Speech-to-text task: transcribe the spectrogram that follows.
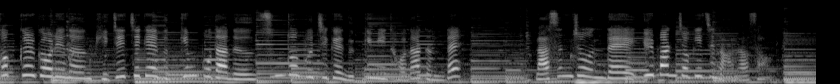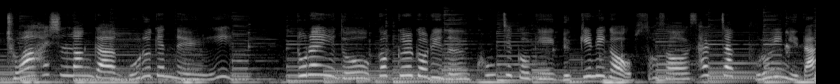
꺼끌거리는 비지찌개 느낌보다는 순두부찌개 느낌이 더 나던데 맛은 좋은데 일반적이진 않아서 좋아하실란가 모르겠네요. 또래이도 꺼끌거리는 콩찌꺼기 느낌이가 없어서 살짝 불호입니다.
